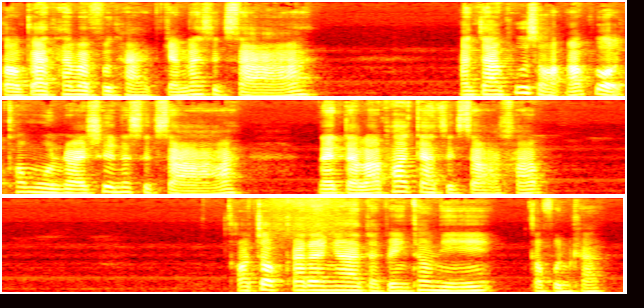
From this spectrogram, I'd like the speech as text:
ต่อการทำแบบฝึกหัดแก่นักศึกษา อาจารย์ผู้สอนอัปโหลดข้อมูลรายชื่อนักศึกษา ในแต่ละภาคการศึกษาครับ ขอจบการรายงานแต่เพียงเท่านี้ ขอบคุณครับ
